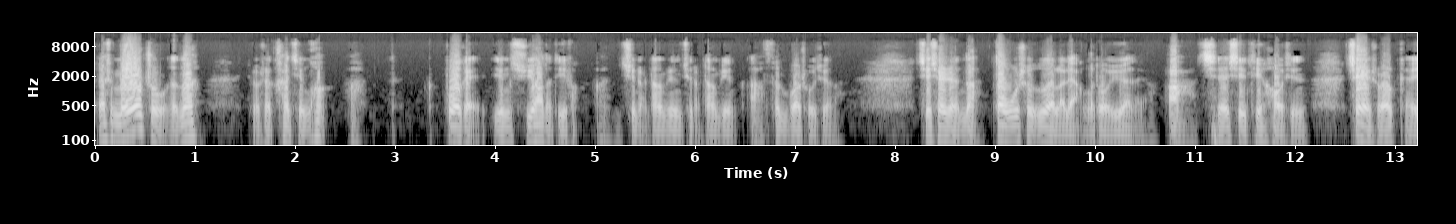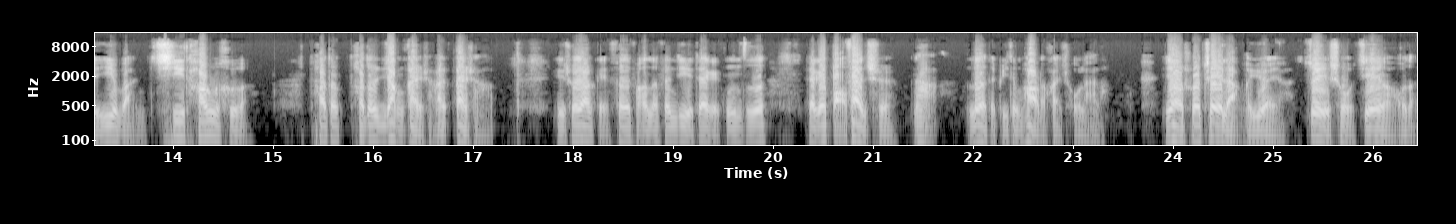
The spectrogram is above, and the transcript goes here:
要是没有主的呢，就是看情况啊，拨给应需要的地方啊，你去哪儿当兵去哪儿当兵啊，分拨出去了。这些人呢，都是饿了两个多月的呀啊，前心替后心，这时候给一碗稀汤喝，他都他都让干啥干啥。你说要给分房子分地，再给工资，再给饱饭吃，那乐得鼻涕泡都快出来了。要说这两个月呀。最受煎熬的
